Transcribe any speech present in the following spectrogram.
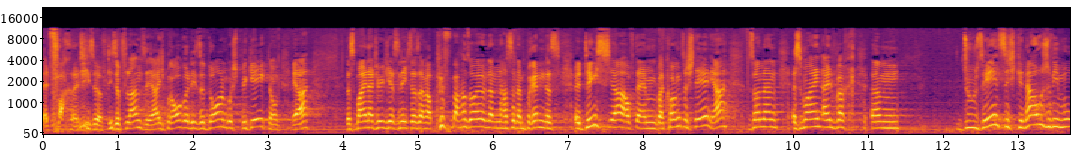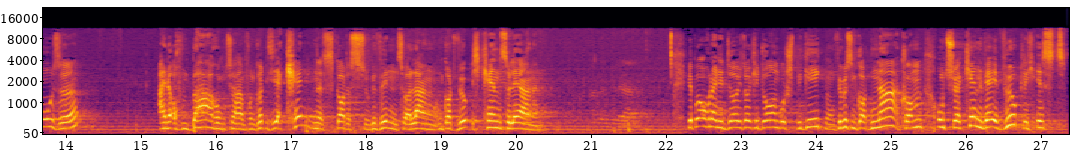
entfache diese, diese Pflanze, ja, ich brauche diese Dornbusch-Begegnung, ja. Das meint natürlich jetzt nicht, dass es einfach Piff machen soll und dann hast du ein brennendes äh, Dings ja, auf deinem Balkon zu stehen, ja, sondern es meint einfach, ähm, du sehnst dich genauso wie Mose, eine Offenbarung zu haben von Gott, diese Erkenntnis Gottes zu gewinnen, zu erlangen, um Gott wirklich kennenzulernen. Wir brauchen eine solche Dornbusch-Begegnung. Wir müssen Gott nahe kommen, um zu erkennen, wer er wirklich ist.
